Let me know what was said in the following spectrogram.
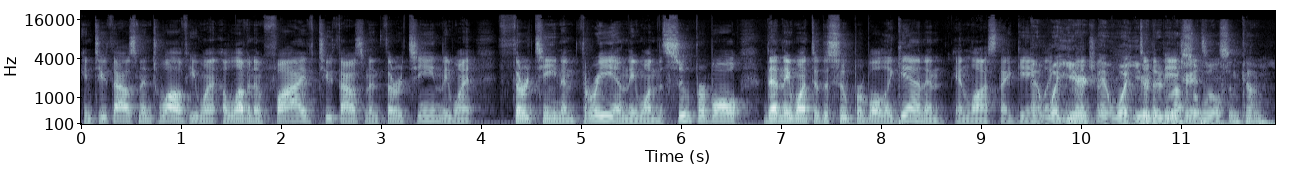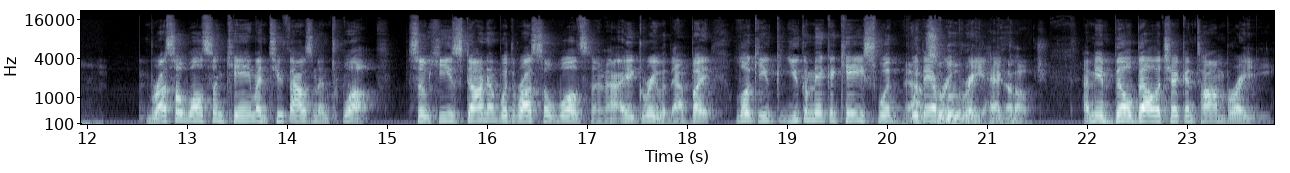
in 2012, he went 11 and 5. 2013, they went 13 and 3 and they won the Super Bowl. Then they went to the Super Bowl again and, and lost that game. And like what year? And what year did Patriots. Russell Wilson come? Russell Wilson came in 2012. So he's done it with Russell Wilson. I agree with that. But look, you you can make a case with Absolutely. with every great head yep. coach. I mean, Bill Belichick and Tom Brady.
